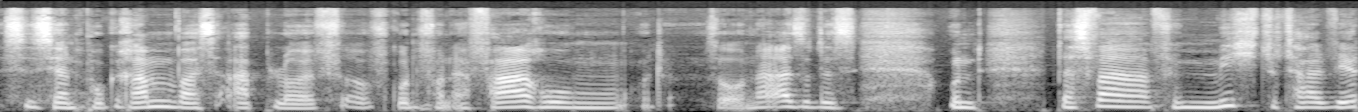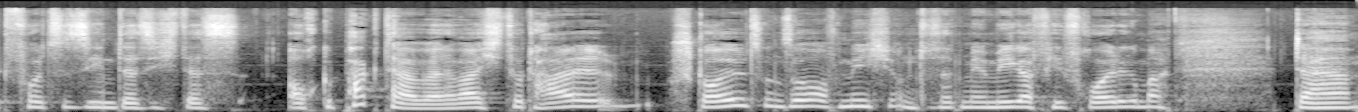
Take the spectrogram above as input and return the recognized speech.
Es ist ja ein Programm, was abläuft aufgrund von Erfahrungen oder so. Ne? Also das und das war für mich total wertvoll zu sehen, dass ich das auch gepackt habe. Da war ich total stolz und so auf mich und das hat mir mega viel Freude gemacht, da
